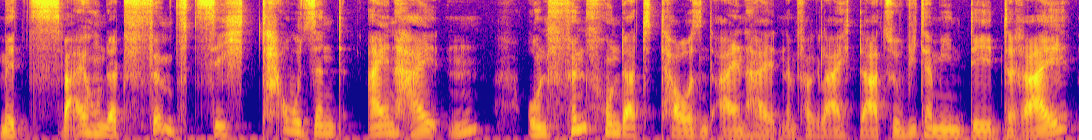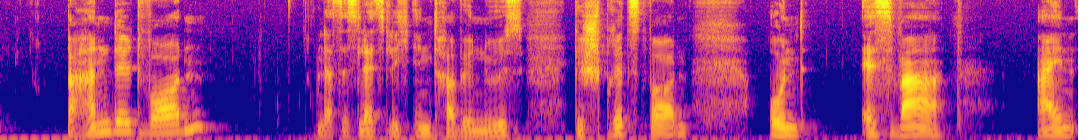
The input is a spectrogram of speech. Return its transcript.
mit 250.000 Einheiten und 500.000 Einheiten im Vergleich dazu Vitamin D3 behandelt worden. Das ist letztlich intravenös gespritzt worden. Und es war ein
